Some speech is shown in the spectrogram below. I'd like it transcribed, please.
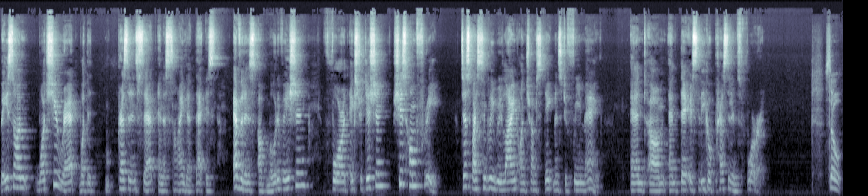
based on what she read, what the president said, and assign that that is evidence of motivation for extradition, she's home free just by simply relying on Trump's statements to free Meng and um, and there is legal precedence for it. So,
